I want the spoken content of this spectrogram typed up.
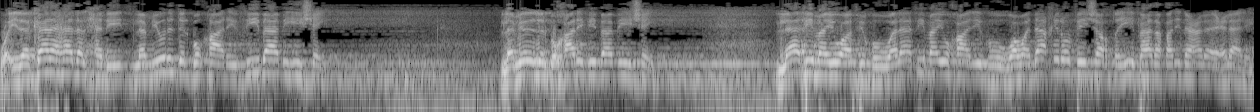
وإذا كان هذا الحديث لم يرد البخاري في بابه شيء. لم يرد البخاري في بابه شيء. لا فيما يوافقه ولا فيما يخالفه وهو داخل في شرطه فهذا قرينة على إعلاله.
